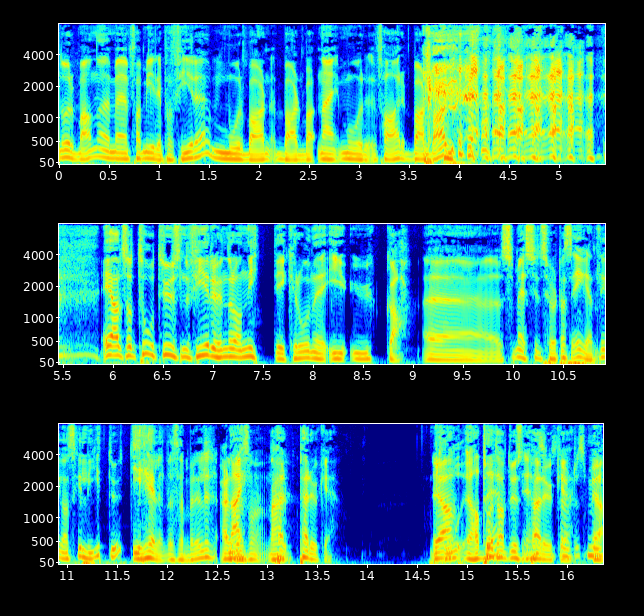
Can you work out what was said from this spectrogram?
nordmann med en familie på fire, mor, barn, barn, barn Nei, mor, far, barn, barn er altså 2490 kroner i uka. Eh, som jeg syns hørtes egentlig ganske lite ut. I hele desember, eller? Er det Nei, det som, Per, per uke. Ja. To- ja, To det- og et halvt tusen jeg per uke. Ja.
